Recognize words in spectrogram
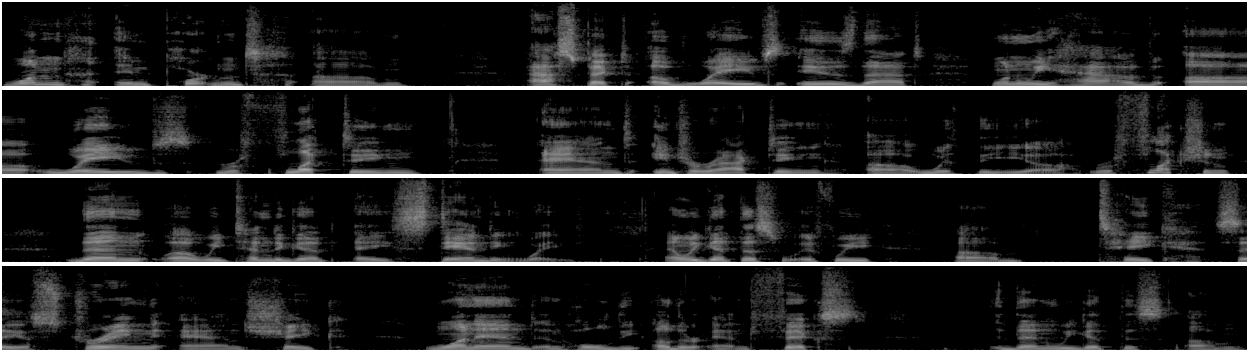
One important um, aspect of waves is that when we have uh, waves reflecting and interacting uh, with the uh, reflection, then we tend to get a standing wave. And we get this if we um, take, say, a string and shake one end and hold the other end fixed, then we get this um,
